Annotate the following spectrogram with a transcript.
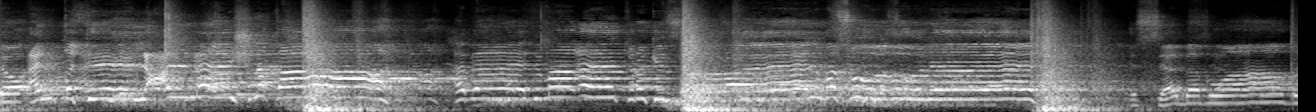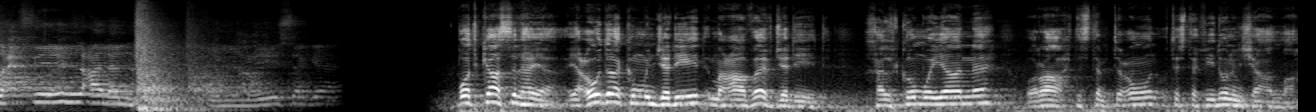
لو أنقتل على المشنقة أبد ما أترك الزهرة المصونة. السبب واضح في العلن بودكاست الهيا يعود لكم من جديد مع ضيف جديد. خلكم ويانا وراح تستمتعون وتستفيدون إن شاء الله.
